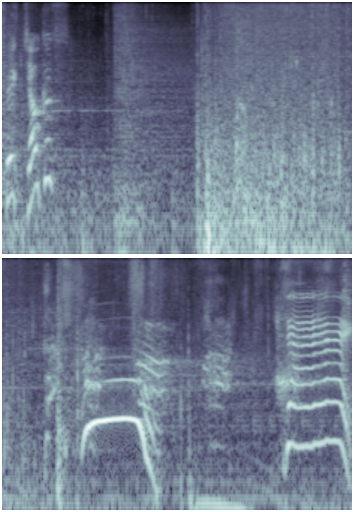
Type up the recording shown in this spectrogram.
Trick jokers? Ooh! Dang!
